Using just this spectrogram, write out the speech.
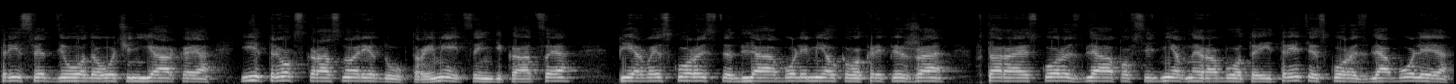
три светодиода очень яркая и трехскоростной редуктор. Имеется индикация, первая скорость для более мелкого крепежа, вторая скорость для повседневной работы и третья скорость для более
